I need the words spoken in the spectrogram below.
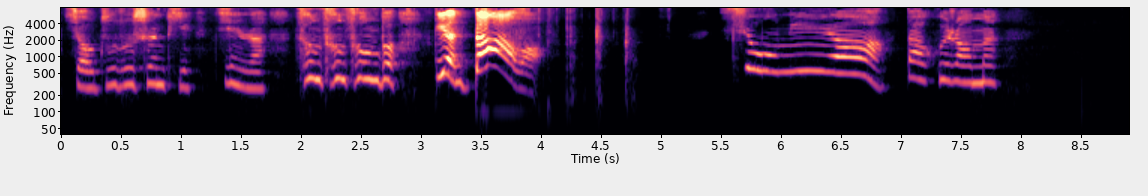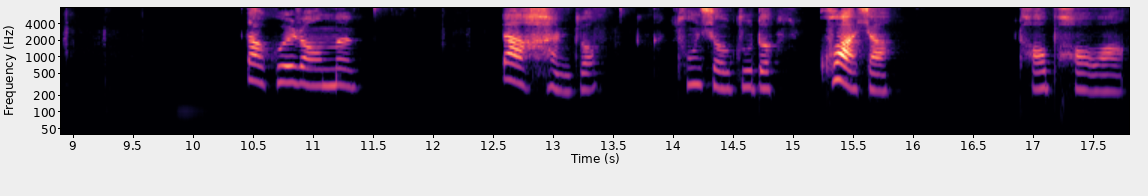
小猪的身体竟然蹭蹭蹭的变大了！救命啊！大灰狼们，大灰狼们大喊着，从小猪的胯下逃跑啊！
